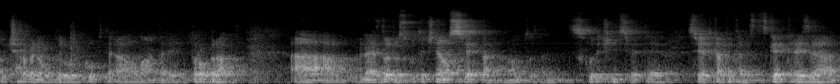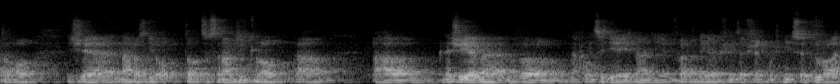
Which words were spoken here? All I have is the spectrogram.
tu červenou pilulku, která ho má tady probrat a vnést do, do skutečného světa. No? To ten skutečný svět je svět kapitalistické krize a toho, že na rozdíl od toho, co se nám říkalo, a, a nežijeme v, na konci dějin ani v nejlepším ze všech možných světů, ale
